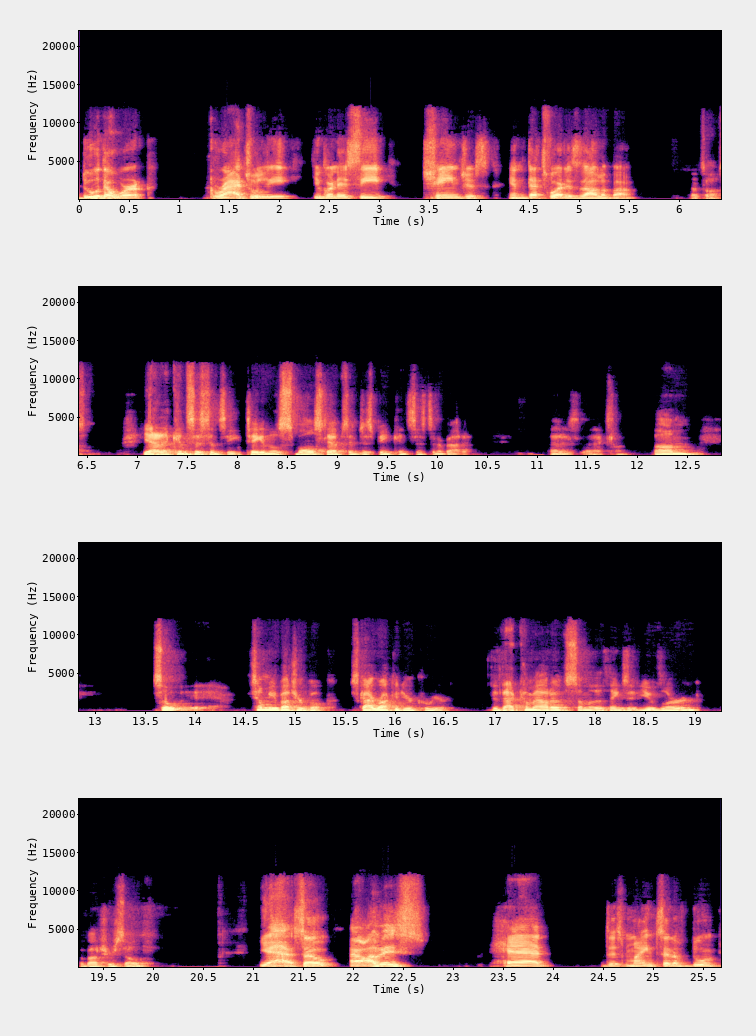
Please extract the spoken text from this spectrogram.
do the work, gradually you're going to see changes. And that's what it's all about. That's awesome. Yeah, the consistency, taking those small steps and just being consistent about it. That is excellent. Um, so tell me about your book, Skyrocket Your Career. Did that come out of some of the things that you've learned about yourself? Yeah. So I always had this mindset of doing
